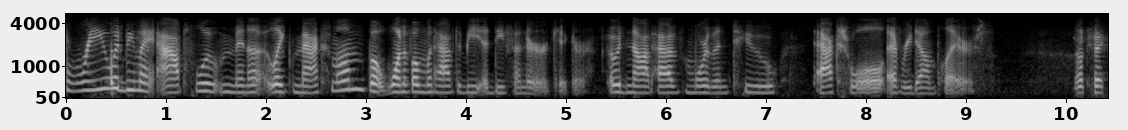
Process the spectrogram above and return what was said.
three would be my absolute min like maximum, but one of them would have to be a defender or kicker. I would not have more than two actual every down players. Okay.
